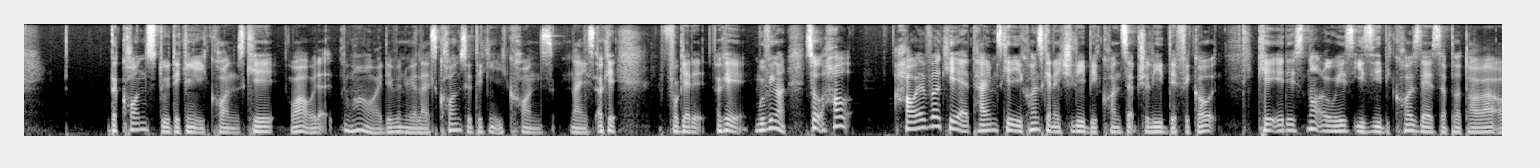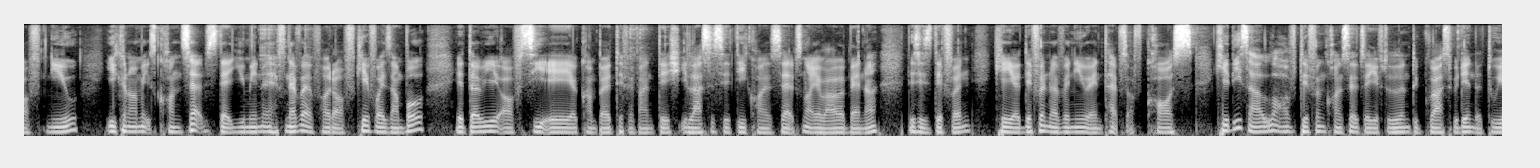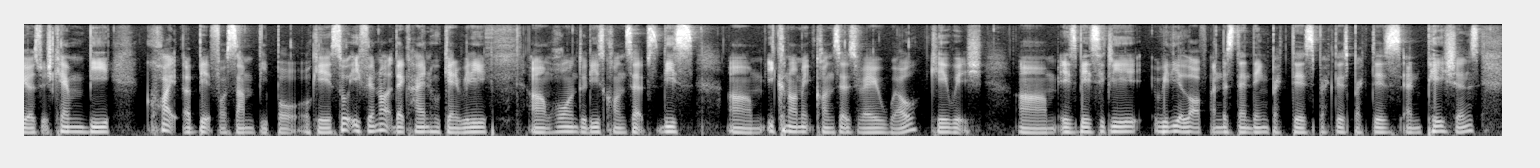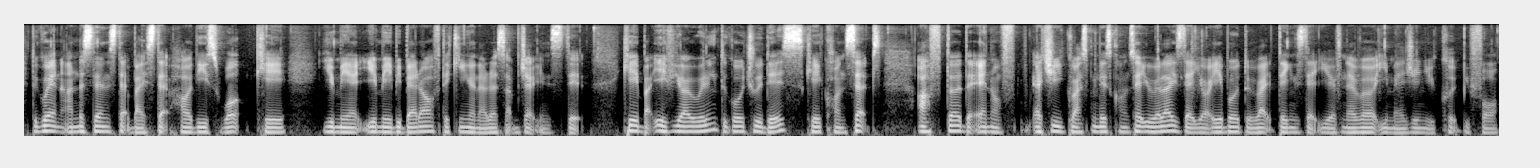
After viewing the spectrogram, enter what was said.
the cons to taking econs. Okay, wow, that wow, I didn't realize cons to taking econs. Nice. Okay, forget it. Okay, moving on. So how However, okay, at times, okay, econs can actually be conceptually difficult. Okay, it is not always easy because there's a plethora of new economics concepts that you may have never have heard of. Okay, for example, the theory of CA, comparative advantage, elasticity concepts, not your rubber banner. This is different. Okay, your different revenue and types of costs. Okay, these are a lot of different concepts that you have to learn to grasp within the two years, which can be quite a bit for some people. Okay, so if you're not that kind who can really um, hold on to these concepts, these um, economic concepts very well, okay, which um, is basically really a lot of understanding, practice, practice, practice, and patience to go and understand step by step how these work. Okay, you may you may be better off taking another subject instead. Okay, but if you are willing to go through this okay concepts after the end of actually grasping this concept, you realize that you're able to write things that you have never imagined you could before.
